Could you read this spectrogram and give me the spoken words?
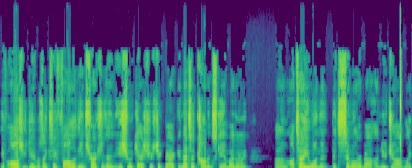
if all she did was like say follow the instructions and issue a cashier's check back, and that's a common scam by the Mhm. way. Um, I'll tell you one that that's similar about a new job, like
